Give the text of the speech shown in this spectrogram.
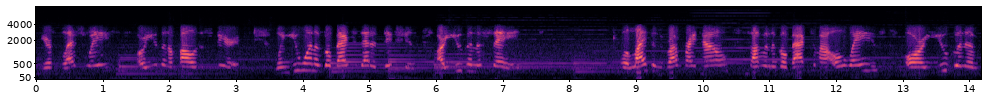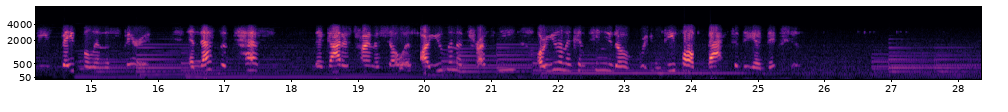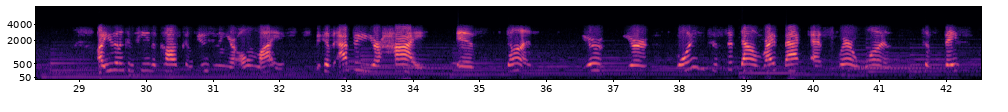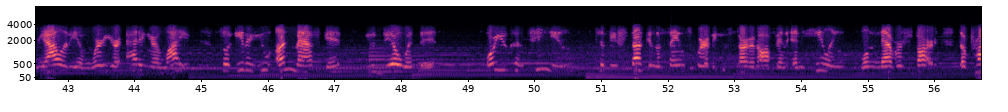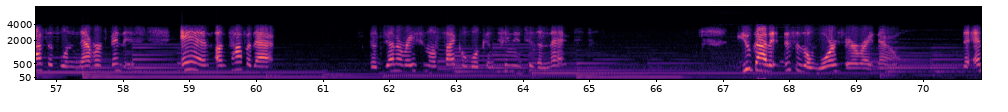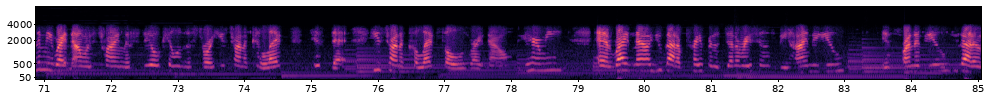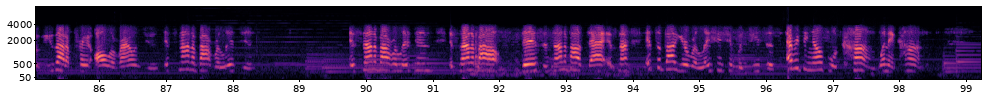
your flesh ways, or are you going to follow the Spirit? When you want to go back to that addiction, are you going to say, well, life is rough right now, so I'm going to go back to my old ways? Or are you going to be faithful in the Spirit? And that's the test that God is trying to show us. Are you going to trust me? Or are you going to continue to re- default back to the addiction? Are you going to continue to cause confusion in your own life? Because after your high is done, you're you're going to sit down right back at square one to face reality of where you're at in your life. So either you unmask it, you deal with it, or you continue to be stuck in the same square that you started off in, and healing will never start. The process will never finish. And on top of that, the generational cycle will continue to the next. You got it. This is a warfare right now. The enemy right now is trying to steal, kill, and destroy. He's trying to collect his debt. He's trying to collect souls right now. You hear me? And right now, you got to pray for the generations behind you, in front of you. You got to you got to pray all around you. It's not about religion. It's not about religion. It's not about this. It's not about that. It's not. It's about your relationship with Jesus. Everything else will come when it comes.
